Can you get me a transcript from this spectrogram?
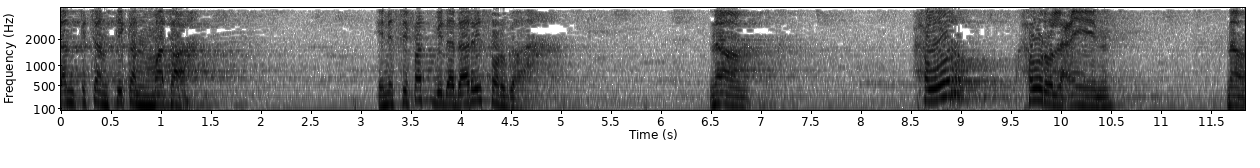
dan kecantikan mata. Ini sifat bidadari sorga. Nah, hur, hurul ain. Nah,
